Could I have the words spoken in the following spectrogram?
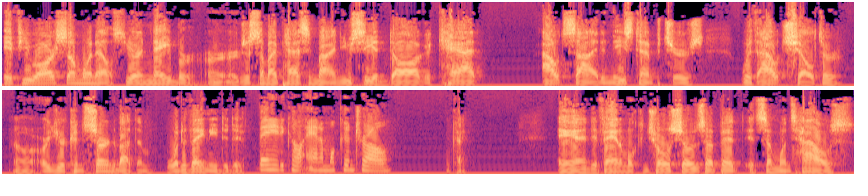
If you are someone else, you're a neighbor or, or just somebody passing by and you see a dog, a cat outside in these temperatures without shelter uh, or you're concerned about them, what do they need to do? They need to call animal control. Okay. And if animal control shows up at, at someone's house,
